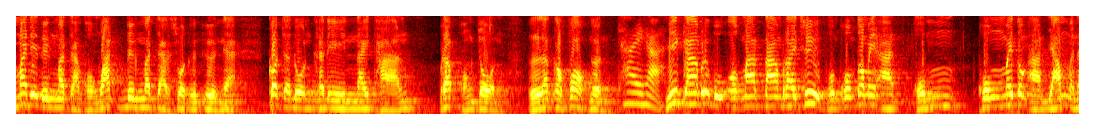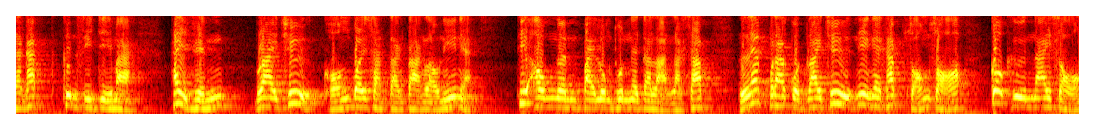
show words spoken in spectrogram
ไม่ได้ดึงมาจากของวัดดึงมาจากส่วนอื่นๆเนี่ยก็จะโดนคดีในฐานรับของโจรแล้วก็ฟอกเงิน ใช่ค่ะ มีการระบุออกมาตามรายชื่อ ผมคงต้องไม่อ่าน ผมคงไม่ต้องอ่านย้ำนะครับ ขึ้น CG มา ให้เห็นรายชื่อของบริษัทต่างๆ เหล่านี้เนี่ยที่เอาเงินไปลงทุนในตลาดหลักทรัพย์ และปรากฏรายชื่อนี่ไงครับสองสอ ก็คือนายสอง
